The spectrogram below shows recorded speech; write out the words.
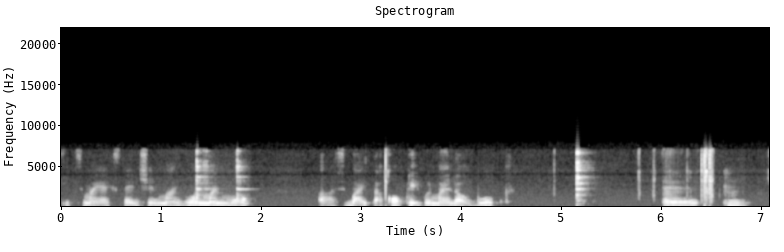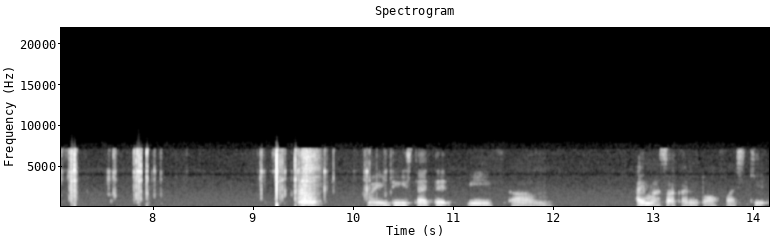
it's my extension month one month more uh, sebab I tak complete pun my logbook. And my day started with um, I masakkan untuk Alpha sikit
